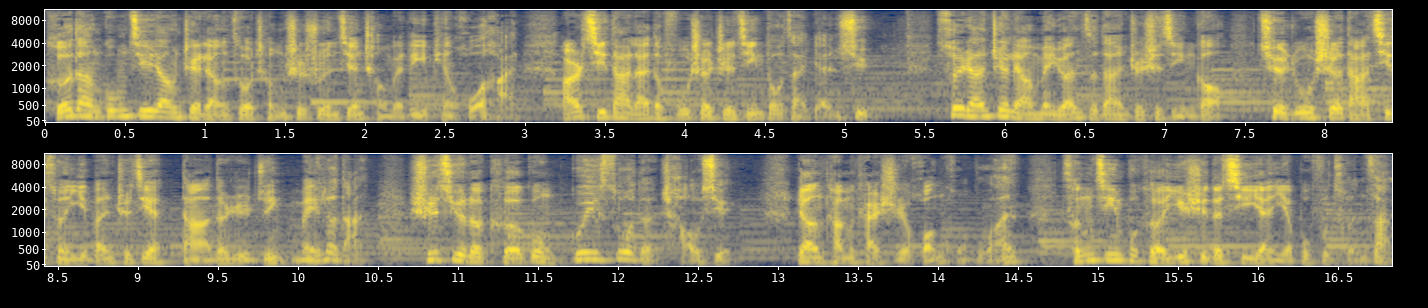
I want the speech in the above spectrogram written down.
核弹攻击让这两座城市瞬间成为了一片火海。而其带来的辐射至今都在延续。虽然这两枚原子弹只是警告，却如蛇打七寸一般，直接打得日军没了胆，失去了可供龟缩的巢穴，让他们开始惶恐不安。曾经不可一世的气焰也不复存在。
